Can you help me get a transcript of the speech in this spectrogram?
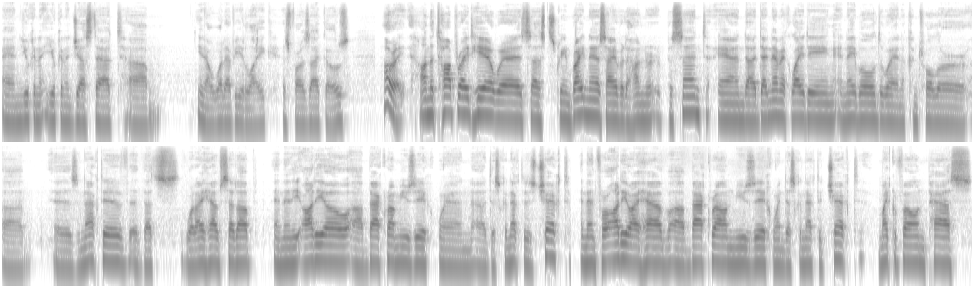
And you can you can adjust that um, you know whatever you like as far as that goes. All right. On the top right here where it's uh, screen brightness I have it 100% and uh, dynamic lighting enabled when a controller uh, is inactive. That's what I have set up and then the audio uh, background music when uh, disconnected is checked. And then for audio, I have uh, background music when disconnected checked, microphone pass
